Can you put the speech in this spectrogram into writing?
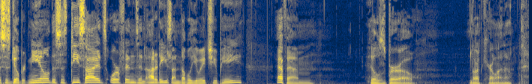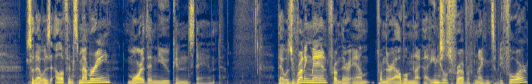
This is Gilbert Neal. This is D-Sides, Orphans, and Oddities on WHUP FM, Hillsborough, North Carolina. So that was Elephant's Memory, More Than You Can Stand. That was Running Man from their al- from their album uh, Angels Forever from 1974.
